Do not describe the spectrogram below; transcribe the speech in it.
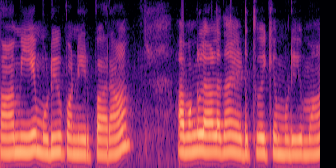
சாமியே முடிவு பண்ணியிருப்பாராம். அவங்களால தான் எடுத்து வைக்க முடியுமா?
